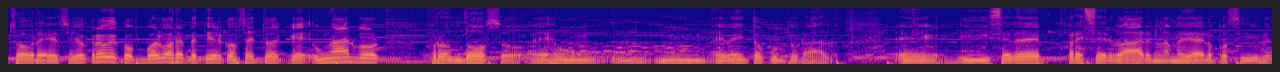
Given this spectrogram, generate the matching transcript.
sobre eso. Yo creo que vuelvo a repetir el concepto de que un árbol frondoso es un, evento cultural eh, y se debe preservar en la medida de lo posible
